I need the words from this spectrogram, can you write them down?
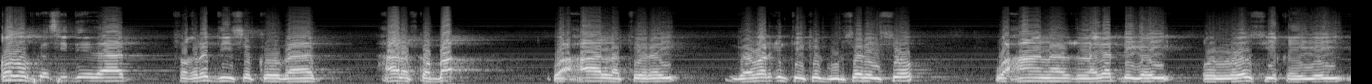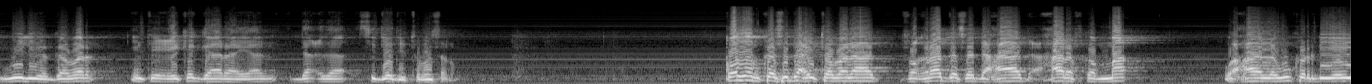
Qodobka sideedaad faqraddiisa koowaad xarafka ba waxaa la tiray gabar intay ka guursanayso waxaana laga dhigay oo loo siiqeeyey wiiliga gabar intai ay ka gaarayaan da-da siddeed iyo toban sano. Qodobka saddex iyo tobanaad faqradda saddexaad xarafka ma waxaa lagu kordhiyey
